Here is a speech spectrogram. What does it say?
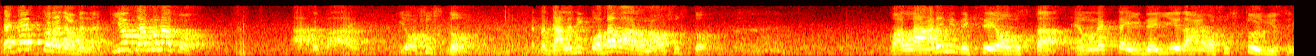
শেখায়ত করা যাবে না। কিও কেমন আছো? আরে ভাই, কি অসুস্থ। একটা গালে দিক কথা বাড়ো না, অসুস্থ। আল্লাহ আরেনি দেখছে অবস্থা। এমন একটা ঈদে ইয়ে রায় অসুস্থ হয়ে গেছি।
